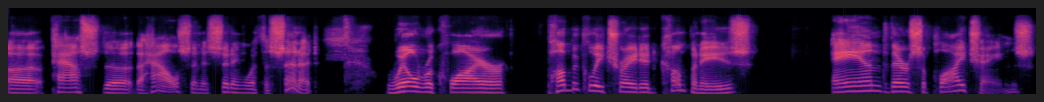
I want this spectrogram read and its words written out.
uh, passed the, the House and is sitting with the Senate, will require publicly traded companies and their supply chains,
